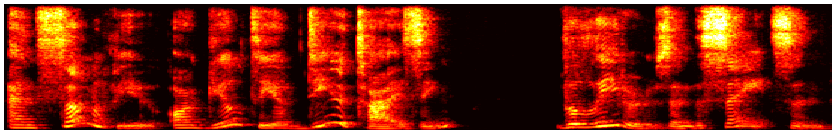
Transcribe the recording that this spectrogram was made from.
And some of you are guilty of deitizing the leaders and the saints and,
